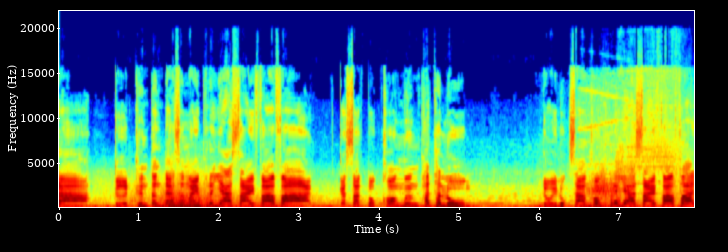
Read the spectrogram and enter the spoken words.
ราเกิดขึ้นตั้งแต่สมัยพระยาสายฟ้าฟาด กษัตริย์ปกครองเมืองพัทลุง โดยลูกสาวของพระยาสายฟ้าฟาด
